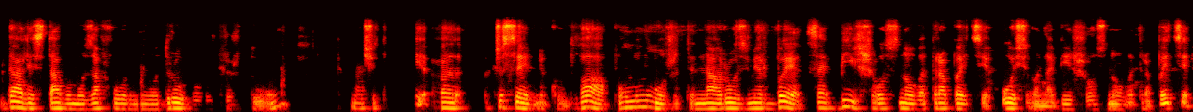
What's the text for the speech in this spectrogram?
Далі ставимо за формулу другу черту. Значить, і е, чисельнику 2 помножити на розмір b, це більша основа трапеції, ось вона більша основа трапеції,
